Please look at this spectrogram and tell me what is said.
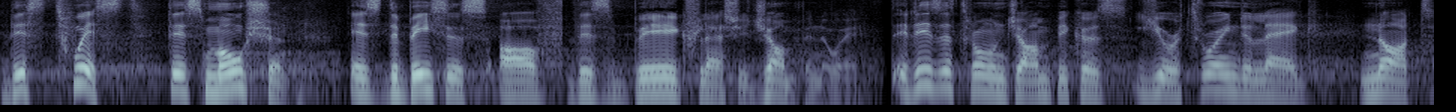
This twist, this motion, is the basis of this big flashy jump in a way. It is a thrown jump because you're throwing the leg not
